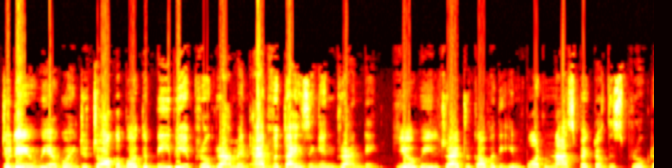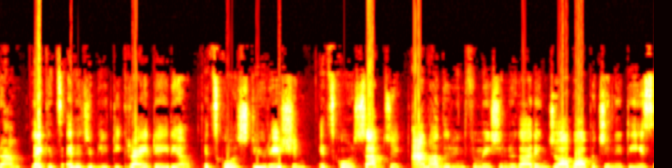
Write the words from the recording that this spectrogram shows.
Today, we are going to talk about the BBA program in advertising and branding. Here, we'll try to cover the important aspect of this program, like its eligibility criteria, its course duration, its course subject, and other information regarding job opportunities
